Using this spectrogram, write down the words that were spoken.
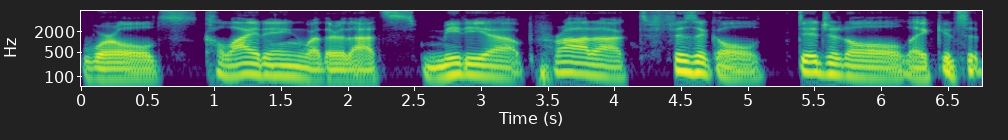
worlds colliding, whether that's media, product, physical, digital, like it's a,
